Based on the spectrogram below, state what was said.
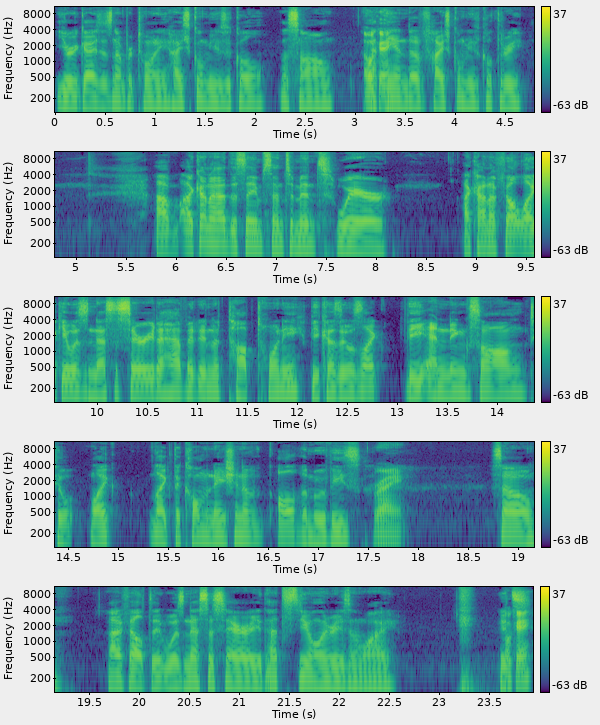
your guys' number twenty, High School Musical, the song at the end of High School Musical three. Um, I kind of had the same sentiment where I kind of felt like it was necessary to have it in the top twenty because it was like the ending song to like like the culmination of all the movies. Right. So I felt it was necessary. That's the only reason why. It's Okay.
